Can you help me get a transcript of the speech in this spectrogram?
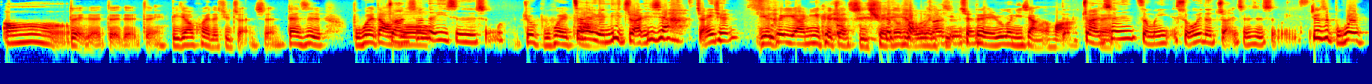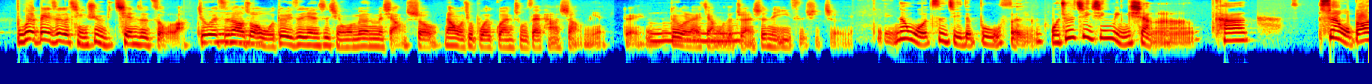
哦，对对对对对，比较快的去转身，但是不会到转身的意思是什么？就不会在原地转一下，转一圈也可以啊，你也可以转十圈都没有问题。对，如果你想的话，转身怎么所谓的转身是什么意思？就是不会不会被这个情绪牵着走了，就会知道说，我对于这件事情我没有那么享受，那我就不会关注在它上面。对，对我来讲，我的转身的意思是这样。对，那我自己的部分，我觉得静心冥想啊，它。虽然我不知道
